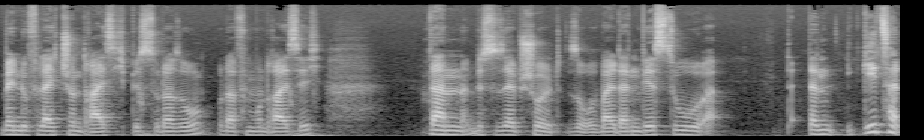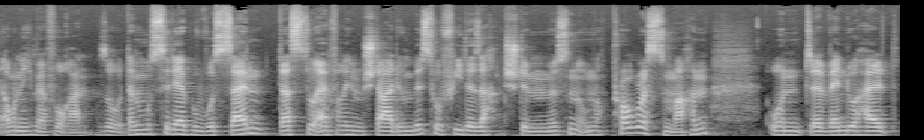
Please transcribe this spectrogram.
wenn du vielleicht schon 30 bist oder so, oder 35, dann bist du selbst schuld. So, weil dann wirst du, dann geht es halt auch nicht mehr voran. So, dann musst du dir bewusst sein, dass du einfach in einem Stadium bist, wo viele Sachen stimmen müssen, um noch Progress zu machen. Und äh, wenn du halt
